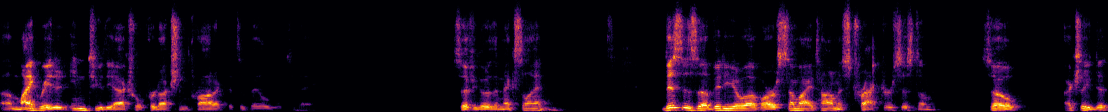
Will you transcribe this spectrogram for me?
uh, migrated into the actual production product that's available today. So if you go to the next slide, this is a video of our semi-autonomous tractor system. So actually,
